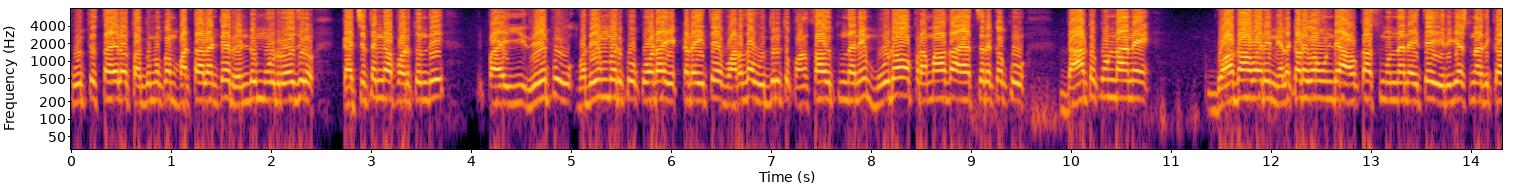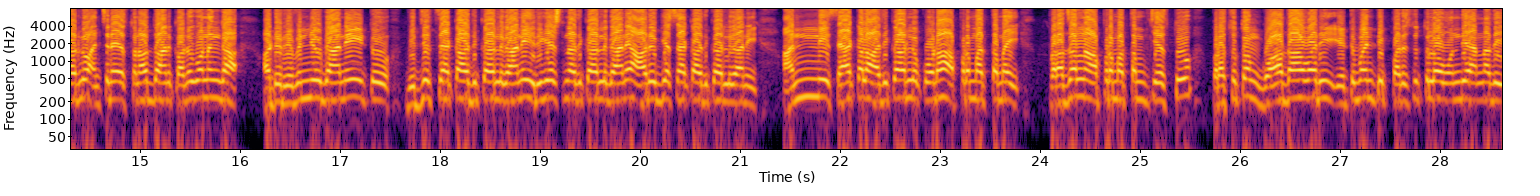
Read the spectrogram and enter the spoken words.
పూర్తి స్థాయిలో తగ్గుముఖం పట్టాలంటే రెండు మూడు రోజులు ఖచ్చితంగా పడుతుంది. రేపు ఉదయం వరకు కూడా ఇక్కడైతే వరద ఉధృతి కొనసాగుతుందని మూడవ ప్రమాద హెచ్చరికకు దాటకుండానే గోదావరి నిలకడగా ఉండే అవకాశం ఉందని అయితే ఇరిగేషన్ అధికారులు అంచనా వేస్తున్నారు. దానికి అనుగుణంగా అటు రెవెన్యూ కానీ ఇటు విద్యుత్ శాఖ అధికారులు కానీ ఇరిగేషన్ అధికారులు కానీ ఆరోగ్య శాఖ అధికారులు కానీ అన్ని శాఖల అధికారులు కూడా అప్రమత్తమై ప్రజలను అప్రమత్తం చేస్తూ ప్రస్తుతం గోదావరి ఎటువంటి పరిస్థితిలో ఉంది అన్నది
